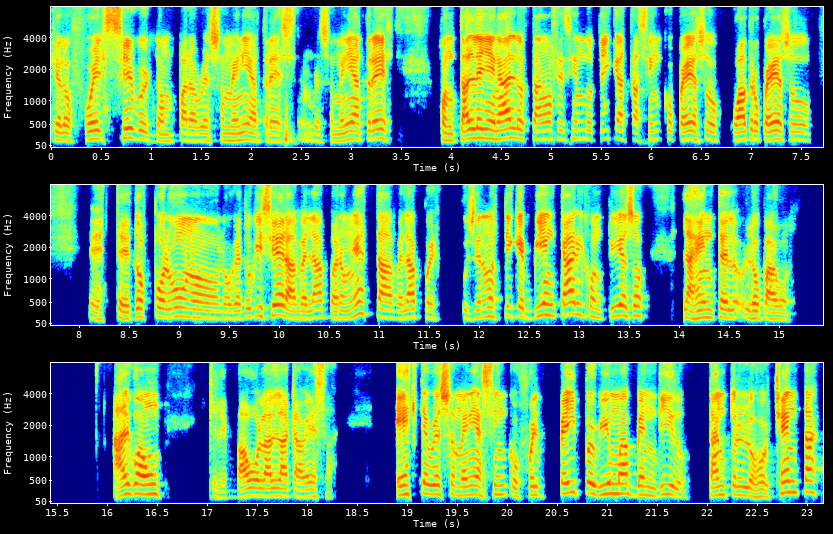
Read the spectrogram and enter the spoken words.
que lo fue el Silverdome para WrestleMania 3. En WrestleMania 3, con tal de llenarlo, están ofreciendo tickets hasta 5 pesos, 4 pesos, este, 2 por 1, lo que tú quisieras, ¿verdad? Pero en esta, ¿verdad? Pues pusieron los tickets bien caros y con todo eso la gente lo, pagó. Algo aún que les va a volar la cabeza. Este WrestleMania 5 fue el pay-per-view más vendido, tanto en los 80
